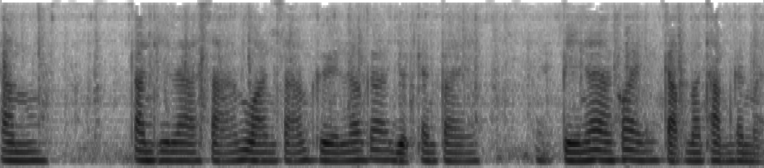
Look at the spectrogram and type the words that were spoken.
ทำการทีละสามวันสามคืนแล้วก็หยุดกันไป ปีหน้าค่อยกลับมาทำกันใหม่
